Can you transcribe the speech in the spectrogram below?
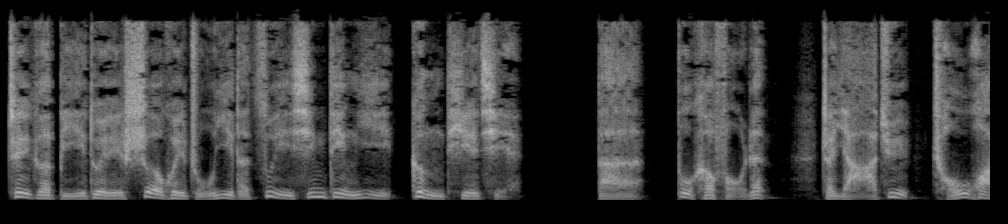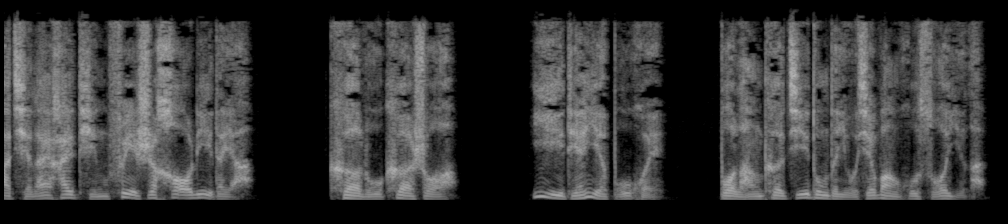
这个比对社会主义的最新定义更贴切。但不可否认，这哑剧筹划起来还挺费时耗力的呀。克鲁克说：“一点也不会。”布朗特激动的有些忘乎所以了。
